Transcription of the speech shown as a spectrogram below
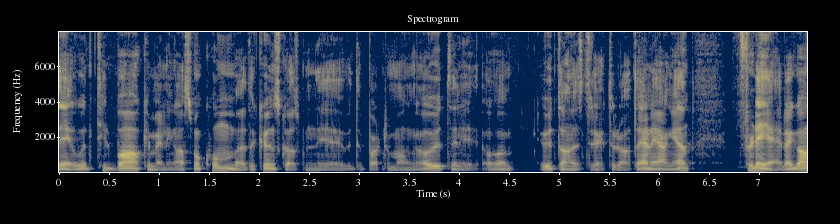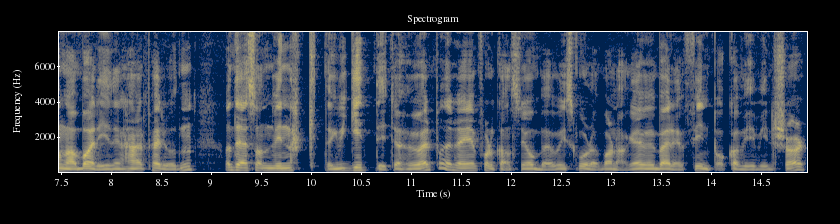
det er jo tilbakemeldinger som har kommet til Kunnskapsdepartementet og, Utdanningsdirektoratet, hele gjengen, flere ganger bare i denne perioden. Og det er sånn, Vi nekter, vi gidder ikke å høre på de folkene som jobber i skole og barnehage. Vi bare finner på hva vi vil sjøl.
